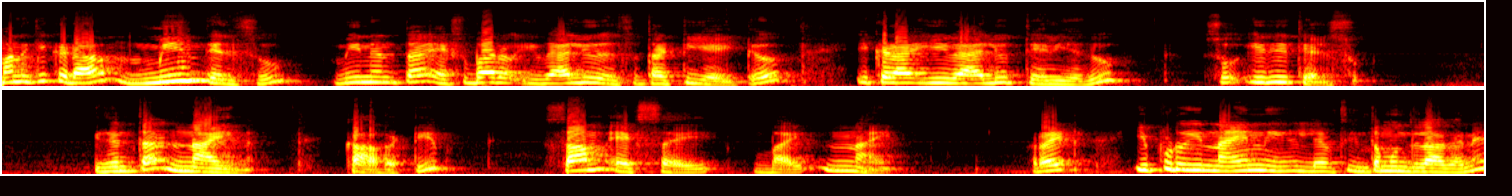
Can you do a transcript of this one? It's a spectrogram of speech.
మనకి ఇక్కడ మీన్ తెలుసు. మీన్ ఎంత? ఎక్స్ బార్ ఈ వాల్యూ తెలుసు థర్టీ ఎయిట్. ఇక్కడ ఈ వాల్యూ తెలియదు. సో ఇది తెలుసు. ఇదంతా నైన్ కాబట్టి sum x i by nine right ఇప్పుడు ఈ నైన్ని లెఫ్ట్ ఇంతకుముందు లాగానే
